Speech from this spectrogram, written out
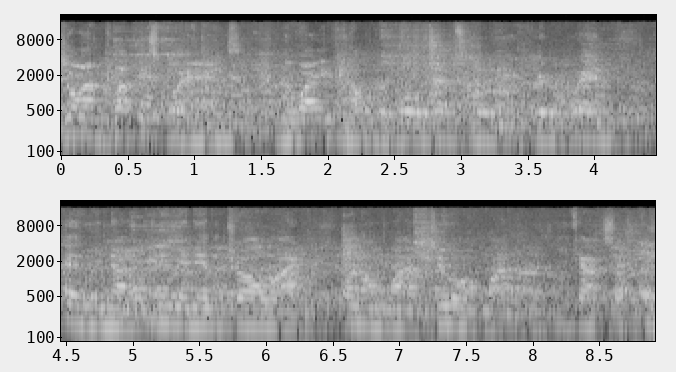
giant buckets for hands, and the way he can hold the ball is absolutely incredible. And as we know, anywhere near the try line, one on one, two on one, you can't stop him.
